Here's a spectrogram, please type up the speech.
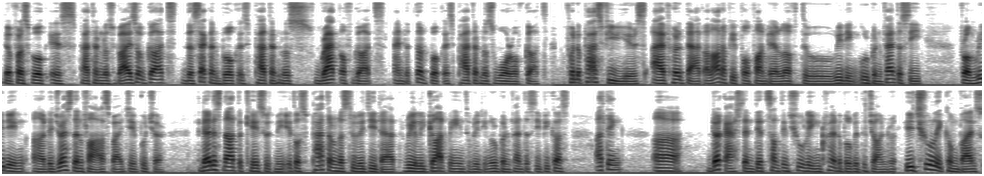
The first book is Paternus Rise of Gods, the second book is Paternus Wrath of Gods, and the third book is Paternus War of Gods. For the past few years, I've heard that a lot of people found their love to reading urban fantasy from reading uh, the Dresden Files by Jay Butcher. That is not the case with me. It was Paternus trilogy that really got me into reading urban fantasy because I think uh, Dyrk Ashton did something truly incredible with the genre. He truly combines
